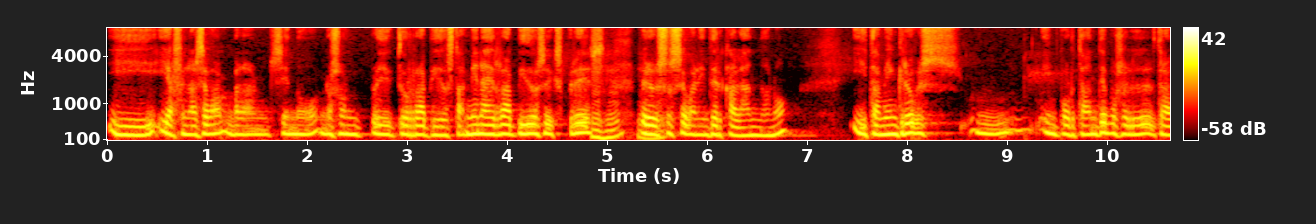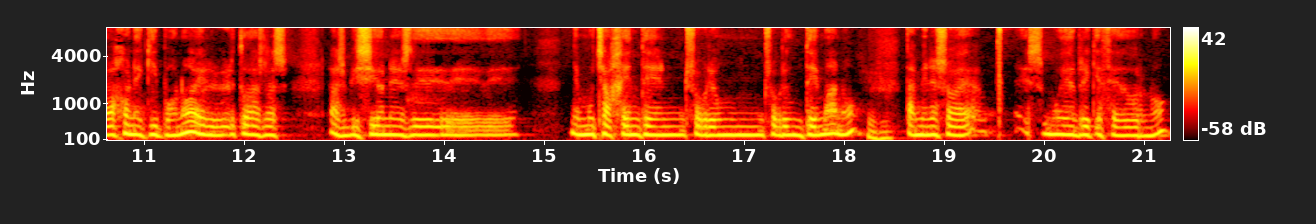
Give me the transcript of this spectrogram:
y, al final se van, siendo no son proyectos rápidos. También hay rápidos express pero esos se van intercalando no y también creo que es mm, importante pues, el, trabajo en equipo, ¿no? el ver todas las, las visiones de, de, de, mucha gente sobre, un, sobre un tema. ¿no? También eso eh, es muy enriquecedor. ¿no?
